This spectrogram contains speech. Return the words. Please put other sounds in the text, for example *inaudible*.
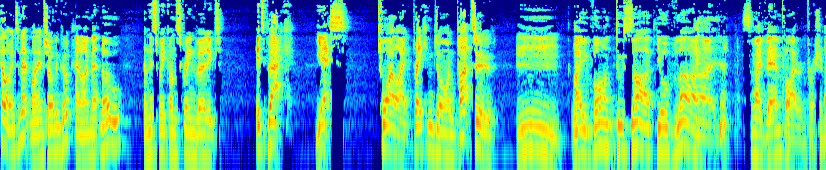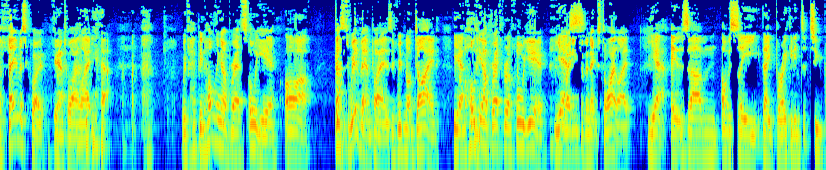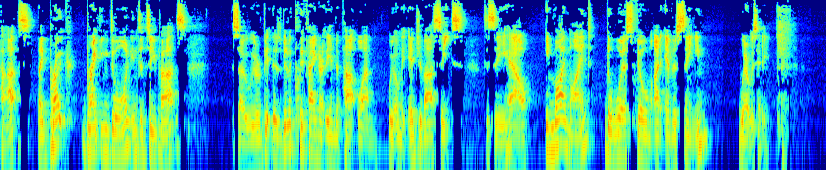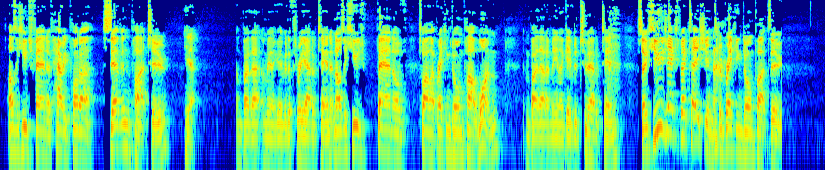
Hello, Internet. My name's Jonathan Cook, And I'm Matt Noble. and this week on Screen Verdict, it's back. Yes. Twilight, Breaking Dawn, Part 2. Mmm. I want to suck your blood. *laughs* it's my vampire impression. A famous quote from Yeah. Twilight. *laughs* yeah. We've been holding our breaths all year. Oh. Because we're vampires if we've not died. Yeah. I'm holding our breath for a full year, Yes. waiting for the next Twilight. Yeah. It was um obviously they broke it into two parts. They broke Breaking Dawn into two parts. So we were a bit there was a bit of a cliffhanger at the end of part one. We were on the edge of our seats to see how, in my mind, the worst film I'd ever seen, where it was heading. I was a huge fan of Harry Potter 7 Part 2. Yeah. And by that, I mean I gave it a 3 out of 10. And I was a huge fan of Twilight Breaking Dawn Part 1. And by that, I mean I gave it a 2 out of 10. So huge expectations for Breaking Dawn Part 2.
